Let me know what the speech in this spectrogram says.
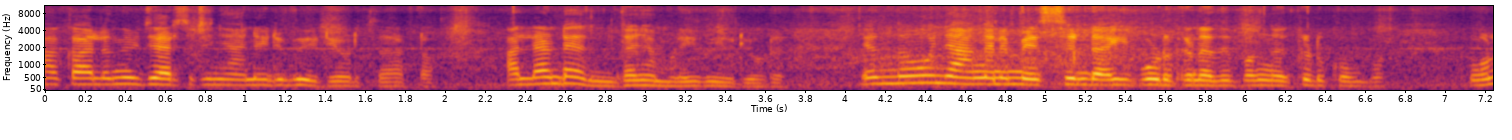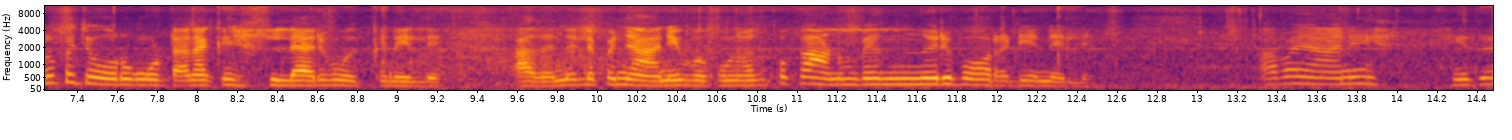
ആ കാലം എന്ന് വിചാരിച്ചിട്ട് ഞാനൊരു വീഡിയോ എടുത്തത് കേട്ടോ അല്ലാണ്ട് എന്താ നമ്മൾ ഈ വീഡിയോ ഇടുക? എന്നോ ഞാൻ അങ്ങനെ മെസ്സ് ഉണ്ടാക്കി കൊടുക്കണത് ഇപ്പോൾ നിങ്ങൾക്ക് എടുക്കുമ്പോൾ നിങ്ങളിപ്പോൾ ചോറും കൂട്ടാനൊക്കെ എല്ലാവരും വെക്കണില്ലേ? അതന്നെയല്ലേ ഇപ്പോൾ ഞാനീ വെക്കണു അതിപ്പോൾ കാണുമ്പോൾ എന്നൊരു പോറടി തന്നെയല്ലേ? അപ്പോൾ ഞാൻ ഇത്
